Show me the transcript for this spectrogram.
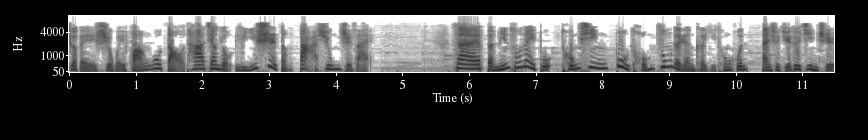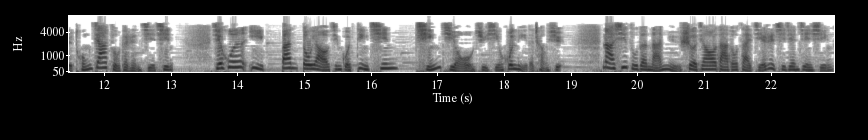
这被视为房屋倒塌将有。离世等大凶之灾，在本民族内部，同姓不同宗的人可以通婚，但是绝对禁止同家族的人结亲。结婚一般都要经过定亲、请酒、举行婚礼的程序。纳西族的男女社交大都在节日期间进行。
